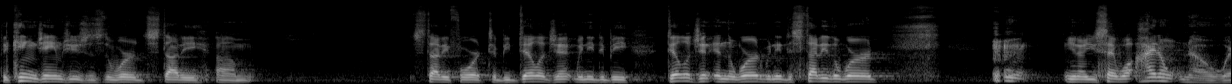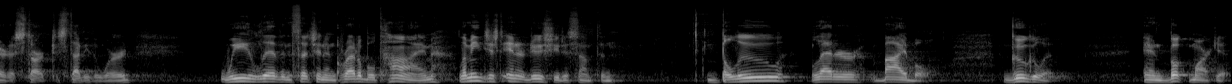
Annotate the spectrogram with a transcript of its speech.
The King James uses the word study, um, study for to be diligent. We need to be diligent in the word. We need to study the word. you know, you say, well, I don't know where to start to study the word. We live in such an incredible time. Let me just introduce you to something Blue Letter Bible. Google it and bookmark it.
